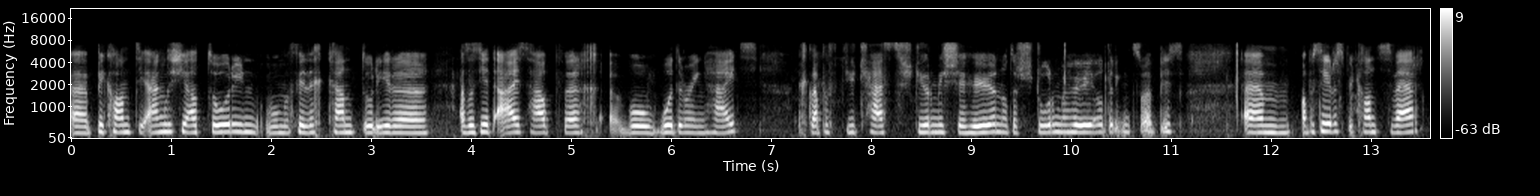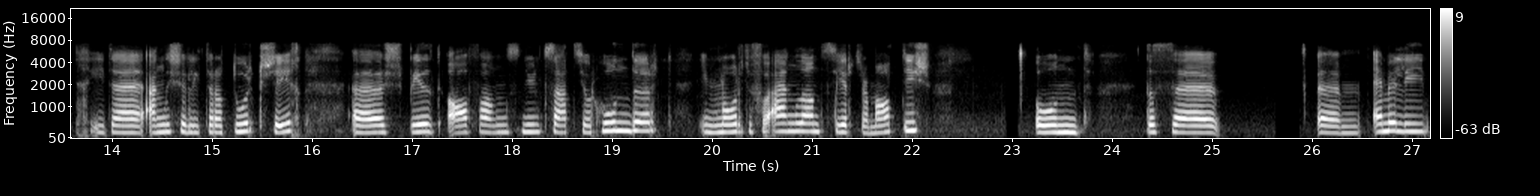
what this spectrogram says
Äh, bekannte englische Autorin, wo man vielleicht kennt durch ihre, also sie hat ein Hauptwerk, äh, wo Wuthering Heights, ich glaube auf Deutsch heißt es Stürmische Höhen oder Sturmhöhe oder irgend so etwas. Ähm, aber sehr ein bekanntes Werk in der englischen Literaturgeschichte, äh, spielt Anfangs 19. Jahrhundert im Norden von England, sehr dramatisch. Und das äh, ähm, Emily,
